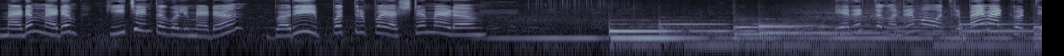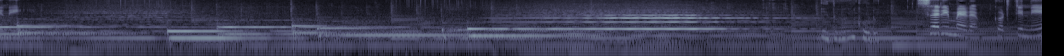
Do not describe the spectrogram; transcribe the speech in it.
madam madam key chain ತಗೊಳ್ಳಿ ಮೇಡಮ್ ಬರೀ ಇಪ್ಪತ್ತು ರೂಪಾಯಿ ಅಷ್ಟೇ ಮೇಡಮ್ ಎರಡು ತಗೊಂಡ್ರೆ ಮೂವತ್ತು ರೂಪಾಯಿ ಮಾಡ್ಕೊಡ್ತೀನಿ ಇದೊಂದು ಕೊಡು. ಸರಿ ಮೇಡಮ್ ಕೊಡ್ತೀನಿ.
